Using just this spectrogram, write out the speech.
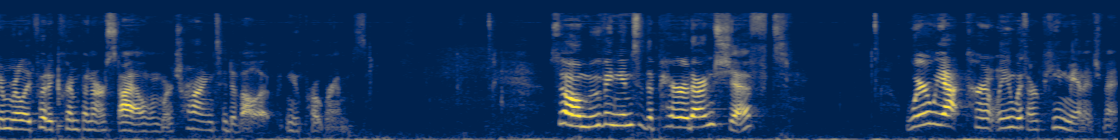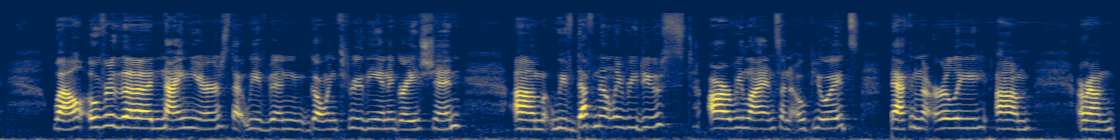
can really put a crimp in our style when we're trying to develop new programs. So, moving into the paradigm shift, where are we at currently with our pain management? Well, over the nine years that we've been going through the integration, um, we've definitely reduced our reliance on opioids. Back in the early, um, around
